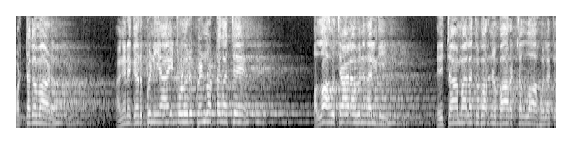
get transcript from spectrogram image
ഒട്ടകമാണ്. അങ്ങനെ ഗർഭിണിയായിട്ടുള്ള ഒരു പെണ്ണൊട്ടകത്തെ അള്ളാഹു ചാൽ അവന് നൽകി. എന്നിട്ട് ആ മലക്ക് പറഞ്ഞു ബാറക്കല്ലാഹു ലക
